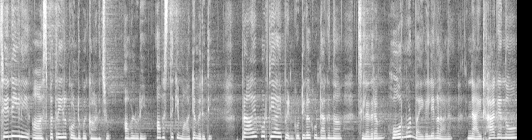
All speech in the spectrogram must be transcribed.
ചെന്നൈയിലെ ആസ്പത്രിയിൽ കൊണ്ടുപോയി കാണിച്ചു. അവളുടെ അവസ്ഥയ്ക്ക് മാറ്റം വരുത്തി. പ്രായപൂർത്തിയായ പെൺകുട്ടികൾക്കുണ്ടാകുന്ന ചിലതരം ഹോർമോൺ വൈകല്യങ്ങളാണ്. നൈറ്റ് ഹാഗ് എന്നോ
